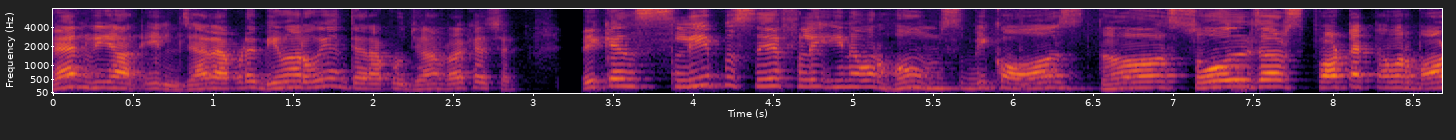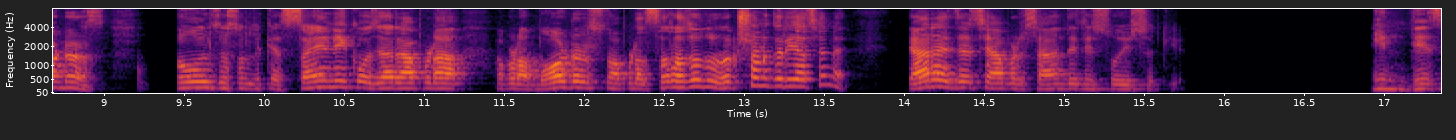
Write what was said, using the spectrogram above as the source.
વેન વી આર ઇલ જ્યારે આપણે બીમાર હોઈએ ને ત્યારે આપણું ધ્યાન રાખે છે. We can sleep safely in our homes because the soldiers protect our borders soldiers એટલે કે સૈનિકો જ્યારે આપણા આપણા બોર્ડર્સનું આપણા સરહદોનું રક્ષણ કર્યા છે ને, ત્યારે જે છે આપણે શાંતિથી સૂઈ શકીએ. ઇન ધીસ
